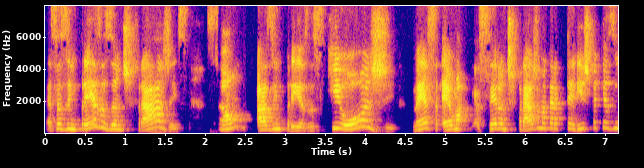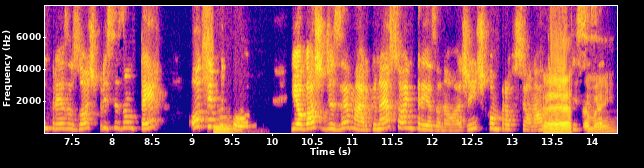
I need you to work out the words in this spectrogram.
Essas empresas antifrágeis são as empresas que hoje, né, é uma, ser antifrágil é uma característica que as empresas hoje precisam ter o tempo Sim. todo. E eu gosto de dizer, Mário, que não é só a empresa, não. A gente, como profissional, também é, precisa também.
